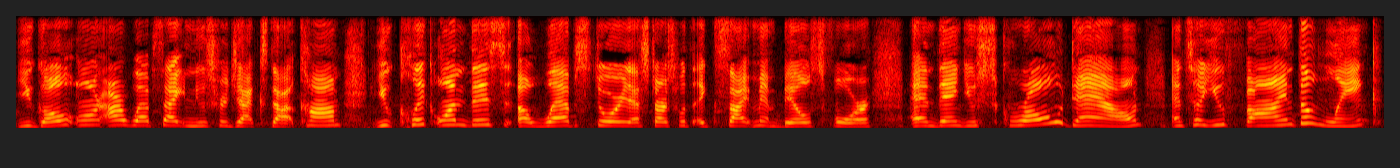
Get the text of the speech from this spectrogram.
you go on our website, news4jax.com. You click on this uh, web story that starts with excitement bills for, and then you scroll down until you find the link,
